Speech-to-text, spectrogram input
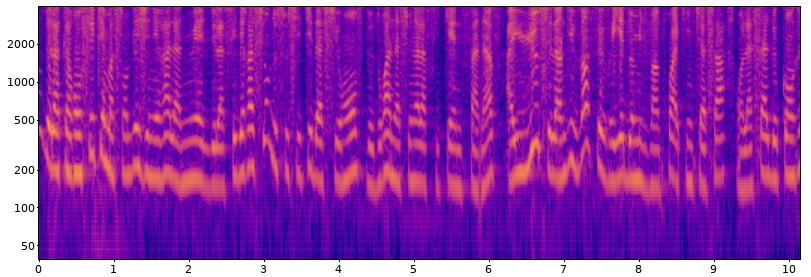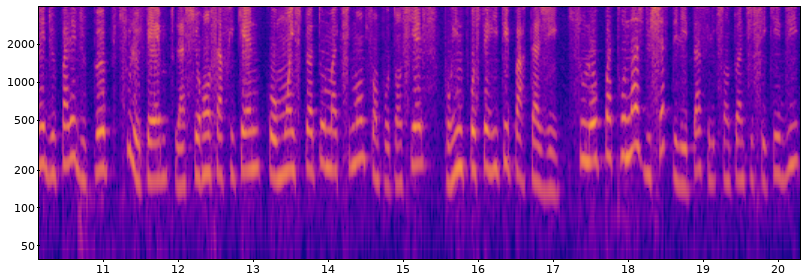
Emaka de la 47e Assemblée générale annuelle de la Fédération de sociétés d'assurance de droit national africaine FANAF a eu lieu ce lundi 20 février 2023 à Kinshasa, en la salle de congrès du Palais du Peuple, sous le thème « L'assurance africaine, comment exploiter au maximum son potentiel pour une prospérité partagée ». Sous le patronage du chef de l'État, Félix-Antoine Tshisekedi,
